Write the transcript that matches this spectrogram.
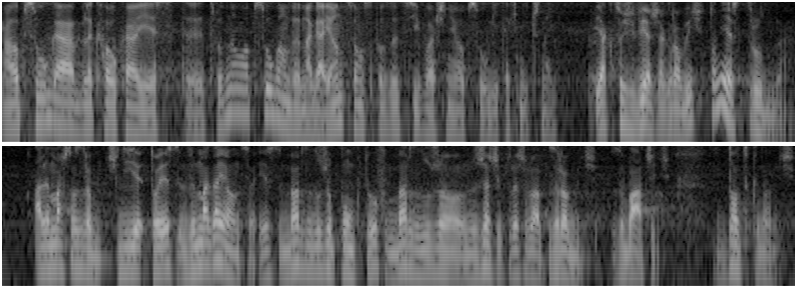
A obsługa Black Hawka jest e, trudną obsługą, wymagającą z pozycji właśnie obsługi technicznej. jak coś wiesz, jak robić, to nie jest trudne, ale masz to zrobić. Czyli to jest wymagające. Jest bardzo dużo punktów, bardzo dużo rzeczy, które trzeba zrobić, zobaczyć, dotknąć.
